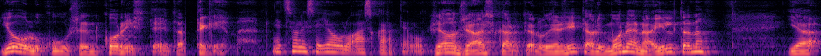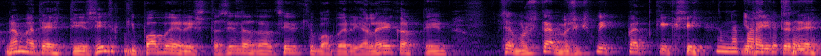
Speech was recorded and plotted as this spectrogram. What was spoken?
joulukuusen koristeita tekemään. Et se oli se jouluaskartelu. Se on se askartelu ja sitä oli monena iltana. Ja nämä tehtiin silkkipaperista, sillä tavalla, että silkkipaperia leikattiin semmoisiksi tämmöisiksi pätkiksi. Semmoinen ja sitten, ne,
